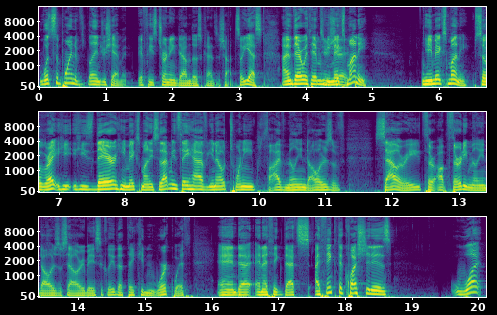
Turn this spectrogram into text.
What's the point of Landry Shamet if he's turning down those kinds of shots? So yes, I'm there with him. He makes money. He makes money. So right, he he's there. He makes money. So that means they have you know twenty five million dollars of salary, up thirty million dollars of salary basically that they can work with. And uh, and I think that's I think the question is what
